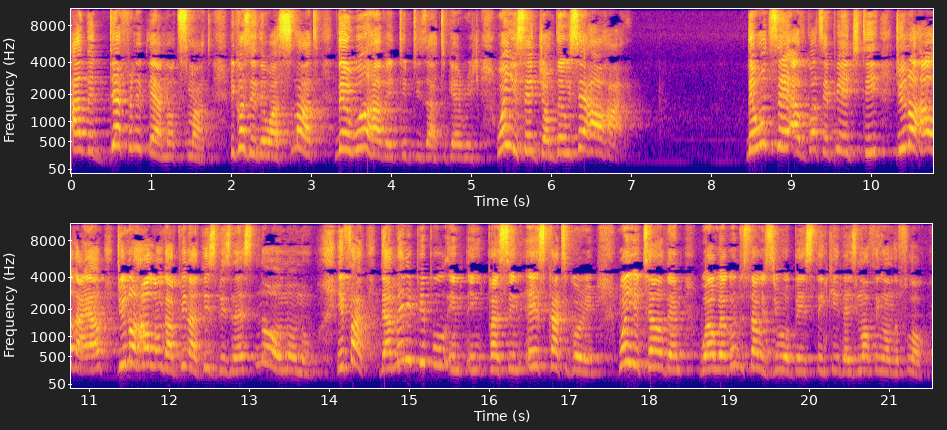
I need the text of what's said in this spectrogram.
And they definitely are not smart. Because if they were smart, they will have a deep desire to get rich. When you say jump, they will say how high. They won't say, I've got a PhD. Do you know how old I am? Do you know how long I've been at this business? No, no, no. In fact, there are many people in, in person A's category. When you tell them, well, we're going to start with zero based thinking, there's nothing on the floor.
